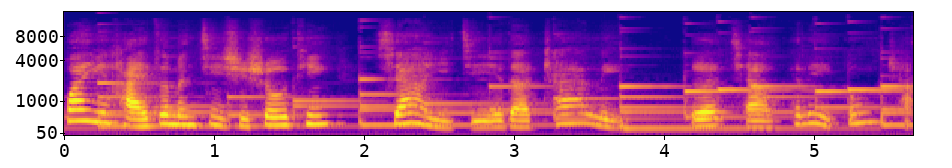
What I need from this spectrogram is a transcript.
欢迎孩子们继续收听下一集的《查理和巧克力工厂》。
